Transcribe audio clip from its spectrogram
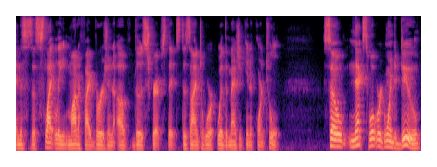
And this is a slightly modified version of those scripts that's designed to work with the Magic Unicorn tool. So next, what we're going to do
